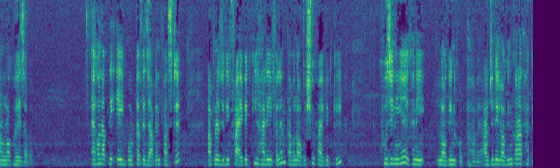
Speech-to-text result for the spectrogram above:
আনলক হয়ে যাবে। এখন আপনি এই বোর্ডটাতে যাবেন ফার্স্টে আপনারা যদি প্রাইভেট কি হারিয়ে ফেলেন, তাহলে অবশ্যই প্রাইভেট কি খুঁজে নিয়ে এখানে লগ করতে হবে। আর যদি লগ করা থাকে,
